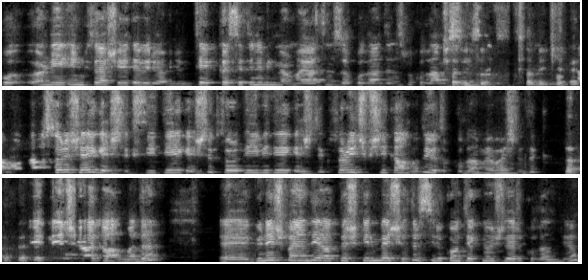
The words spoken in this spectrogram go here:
bu örneği en güzel şeyde veriyorum. Tape kasetini bilmiyorum hayatınızda kullandınız mı kullanmışsınız. Tabii ki. Tabii ki. Ondan, ondan sonra şeye geçtik. CD'ye geçtik. Sonra DVD'ye geçtik. Sonra hiçbir şey kalmadı. YouTube kullanmaya başladık. Mecra kalmadı. E, güneş panelde yaklaşık 25 yıldır silikon teknolojileri kullanılıyor.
